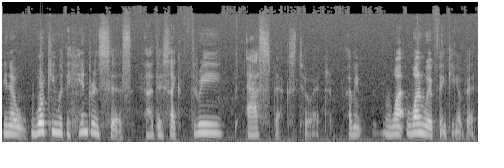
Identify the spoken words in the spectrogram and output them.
you know working with the hindrances uh, there's like three aspects to it. I mean one, one way of thinking of it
